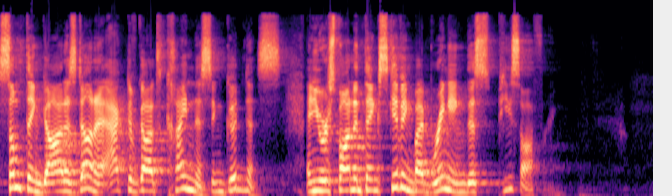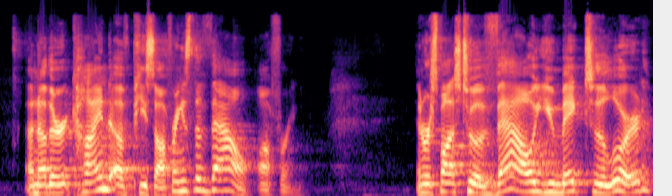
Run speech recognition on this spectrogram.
something God has done, an act of God's kindness and goodness. And you respond in thanksgiving by bringing this peace offering. Another kind of peace offering is the vow offering. In response to a vow you make to the Lord,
